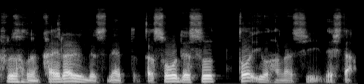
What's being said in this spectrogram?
ふるさとに帰られるんですね。って言ったら、そうです、という話でした。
